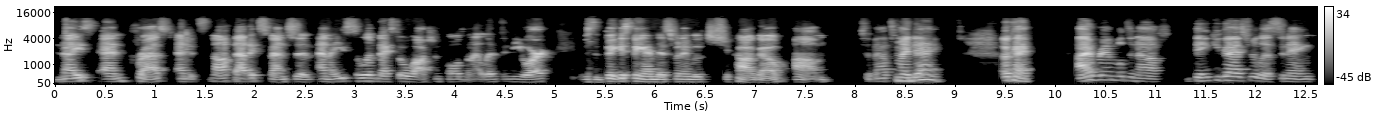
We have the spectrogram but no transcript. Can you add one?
nice and pressed and it's not that expensive. And I used to live next to a wash and fold when I lived in New York. It was the biggest thing I missed when I moved to Chicago. Um, so that's my day. Okay, I rambled enough. Thank you guys for listening.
